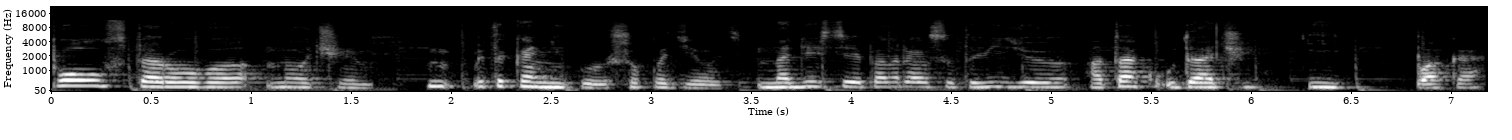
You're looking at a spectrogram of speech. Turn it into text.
Пол второго ночи. Это каникулы, что поделать. Надеюсь, тебе понравилось это видео. А так, удачи и пока.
